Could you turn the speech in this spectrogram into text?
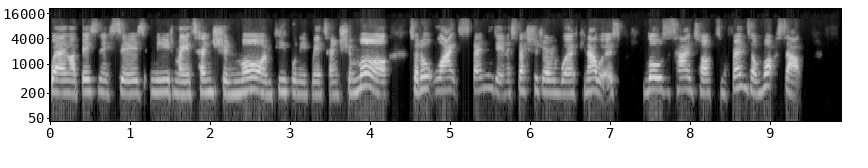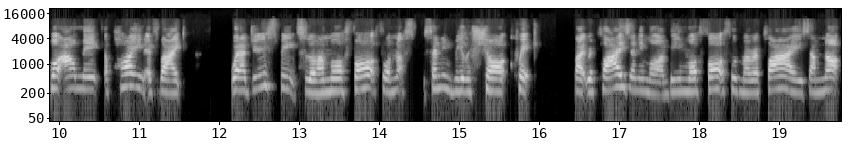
where my businesses need my attention more and people need my attention more. So I don't like spending, especially during working hours, loads of time talking to my friends on WhatsApp. But I'll make a point of like when I do speak to them, I'm more thoughtful. I'm not sending really short, quick like replies anymore. I'm being more thoughtful with my replies. I'm not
